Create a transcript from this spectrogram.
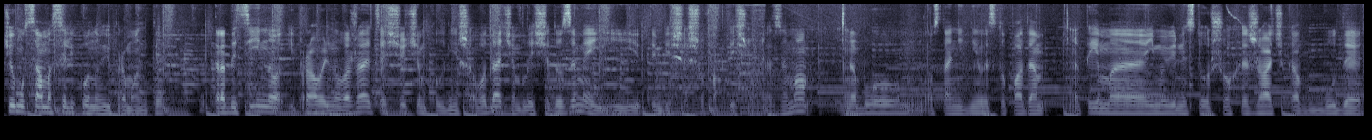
Чому саме силіконові приманки? Традиційно і правильно вважається, що чим холодніша вода, чим ближче до зими, і тим більше, що фактично вже зима, бо останні дні листопада, тим е, ймовірність того, що хижачка буде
